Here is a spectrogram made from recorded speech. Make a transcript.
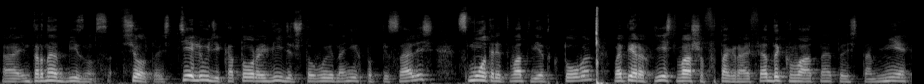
интернет-бизнеса. Все, то есть те люди, которые видят, что вы на них подписались, смотрят в ответ, кто вы. Во-первых, есть ваша фотография адекватная, то есть там не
